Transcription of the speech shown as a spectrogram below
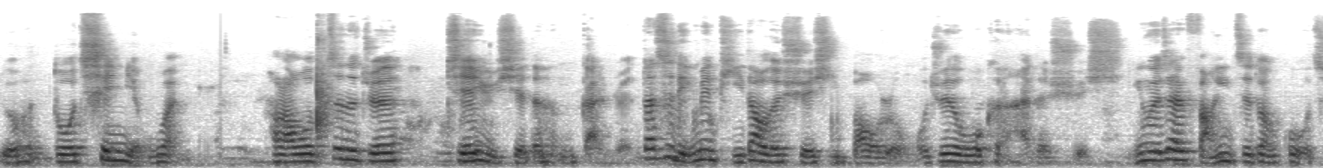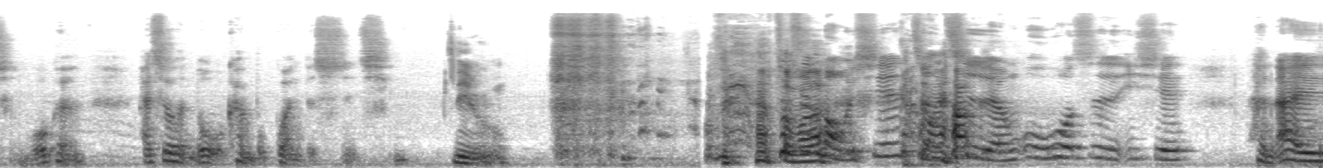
有很多千言万语。好了，我真的觉得结语写得很感人，但是里面提到的学习包容，我觉得我可能还在学习，因为在防疫这段过程，我可能。还是有很多我看不惯的事情，例如，就是某些政治人物或是一些很爱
